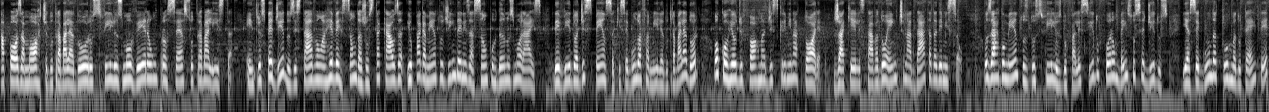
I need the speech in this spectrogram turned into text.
Após a morte do trabalhador, os filhos moveram um processo trabalhista. Entre os pedidos estavam a reversão da justa causa e o pagamento de indenização por danos morais, devido à dispensa que, segundo a família do trabalhador, ocorreu de forma discriminatória, já que ele estava doente na data da demissão. Os argumentos dos filhos do falecido foram bem-sucedidos e a segunda turma do TRT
